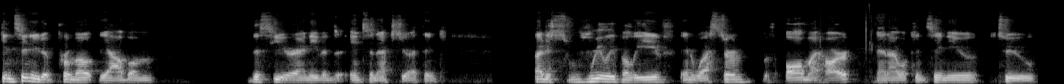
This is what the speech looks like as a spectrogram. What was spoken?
continue to promote the album this year and even into next year. I think I just really believe in Western with all my heart, and I will continue to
